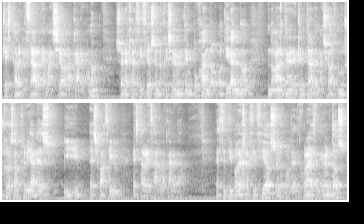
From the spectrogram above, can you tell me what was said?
que, estabilizar demasiado la carga. ¿no? Son ejercicios en los que simplemente empujando o tirando no van a tener que entrar demasiados músculos auxiliares y es fácil estabilizar la carga. Este tipo de ejercicios en los multiarticulares de nivel 2,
